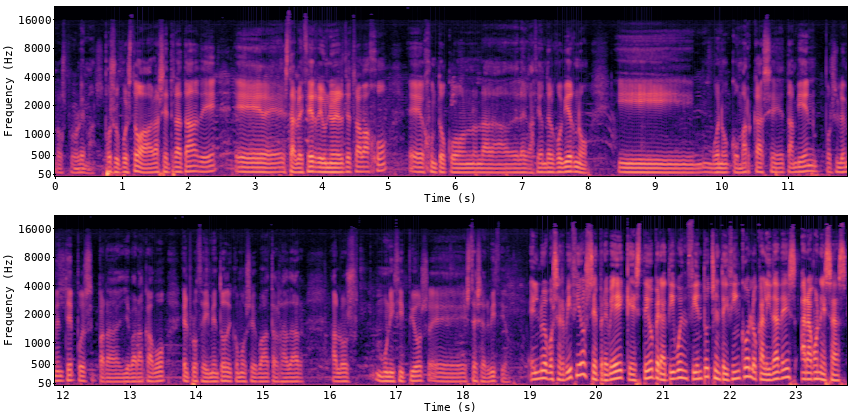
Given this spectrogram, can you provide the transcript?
los, problemas. Por supuesto, ahora se trata de eh, establecer reuniones de trabajo eh, junto con la delegación del gobierno y bueno comarcas eh, también posiblemente pues para llevar a cabo el procedimiento de cómo se va a trasladar a los municipios eh, este servicio. El nuevo servicio se prevé que esté operativo en 185 localidades aragonesas,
